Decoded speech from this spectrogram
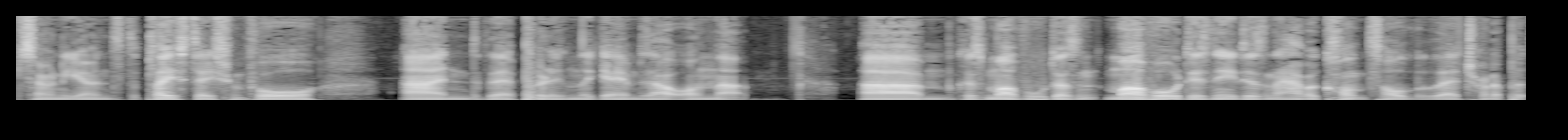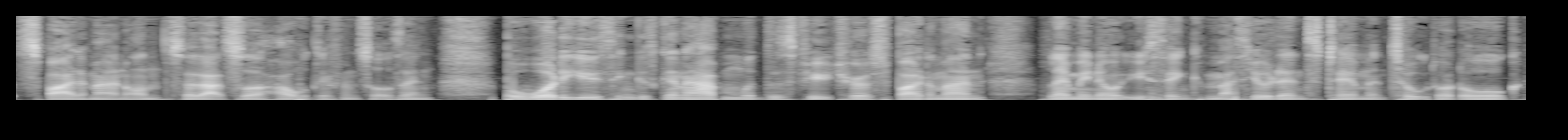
Sony owns the PlayStation 4 and they're putting the games out on that. Because um, Marvel doesn't, Marvel or Disney doesn't have a console that they're trying to put Spider-Man on, so that's a whole different sort of thing. But what do you think is going to happen with the future of Spider-Man? Let me know what you think. Matthew at entertainmenttalk.org,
